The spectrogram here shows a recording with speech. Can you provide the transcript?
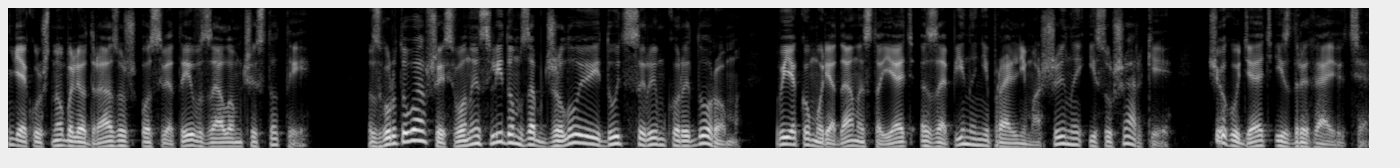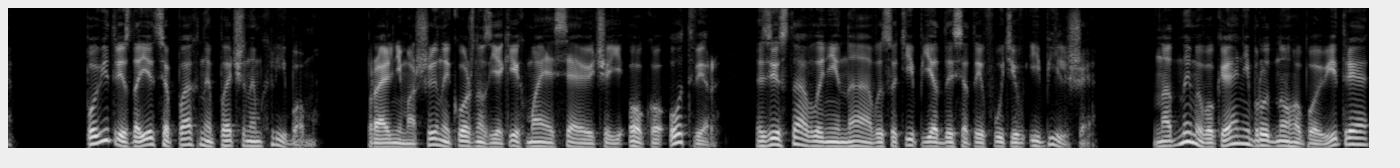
яку Шнобель одразу ж освятив залом чистоти. Згуртувавшись, вони слідом за бджолою йдуть сирим коридором, в якому рядами стоять запінені пральні машини і сушарки, що гудять і здригаються. В повітрі, здається, пахне печеним хлібом. Пральні машини, кожна з яких має сяючий око отвір, зіставлені на висоті 50 футів і більше. Над ними в океані брудного повітря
